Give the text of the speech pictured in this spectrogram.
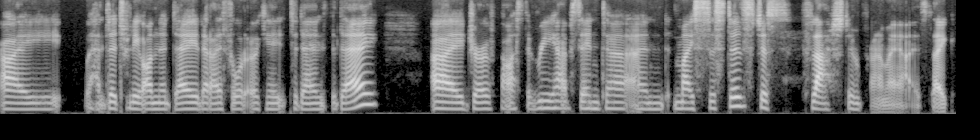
I had literally on the day that I thought, okay, today is the day. I drove past the rehab center and my sisters just flashed in front of my eyes. Like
